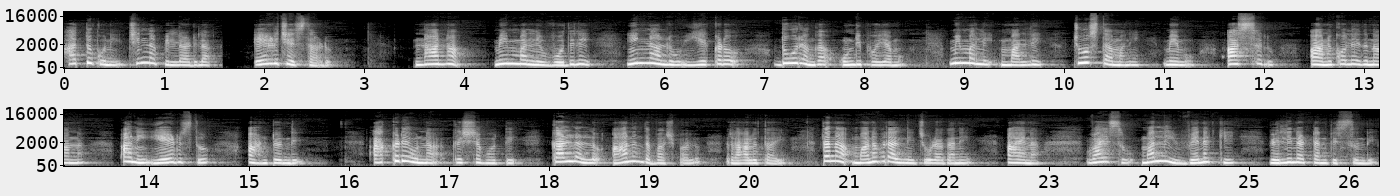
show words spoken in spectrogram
హత్తుకుని చిన్న పిల్లాడిలా ఏడు చేస్తాడు నాన్న మిమ్మల్ని వదిలి ఇన్నాళ్ళు ఎక్కడో దూరంగా ఉండిపోయాము. మిమ్మల్ని మళ్ళీ చూస్తామని మేము అస్సలు అనుకోలేదు నాన్న అని ఏడుస్తూ అంటుంది. అక్కడే ఉన్న కృష్ణమూర్తి కళ్ళల్లో ఆనంద బాష్పాలు రాలుతాయి. తన మనవరాల్ని చూడగానే ఆయన వయసు మళ్ళీ వెనక్కి వెళ్ళినట్టు అనిపిస్తుంది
